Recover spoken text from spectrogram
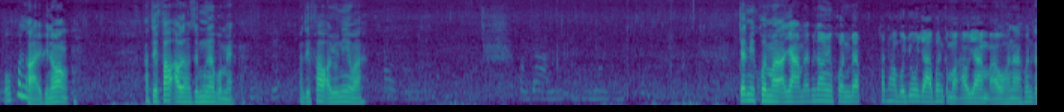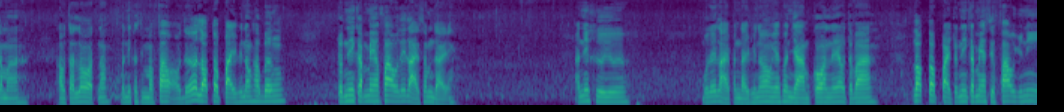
โอ้หลายพี่น้องทำจะเฝ้าเอาทำจะเมื่อบ่แม่ทำจะเฝ้าเอาอยู่นี่วะ เขายามนั่นน้อยกัน จะมีคนมาอายามแล้วพี่น้องมีคนแบบขั้นทำบุยูยาเพื่อนก็มาเอายามเอานะเพื่อนก็มาเอาตลอดเนาะวันนี้ก็สิมาเฝ้าเอาเด้อรอบต่อไปพี่น้องครับเบิ้งจนนี้กับแม่เฝ้าได้หลายซ้ำใดอันนี้คือบ่ได้หลายปันใดพี่น้องย่เพื่อนยามก่อนแล้ว แต่ว่ารอบต่อไปจนนี้กับแม่สิเฝ้าอยู่นี่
